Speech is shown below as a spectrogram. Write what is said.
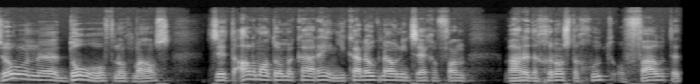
zo'n dolhof nogmaals. Zit allemaal door elkaar heen. Je kan ook nou niet zeggen van, waren de gnosten goed of fout?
